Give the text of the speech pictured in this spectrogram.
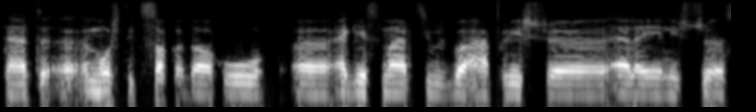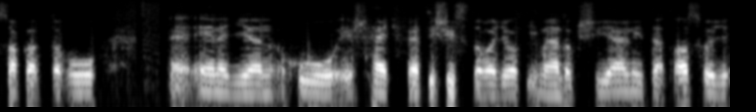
tehát most itt szakad a hó, egész márciusban, április elején is szakadt a hó. Én egy ilyen hó és hegy fetisista vagyok, imádok sielni, tehát az, hogy,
